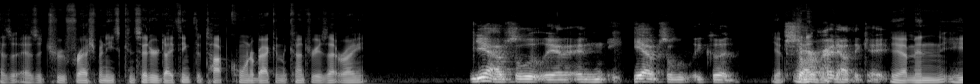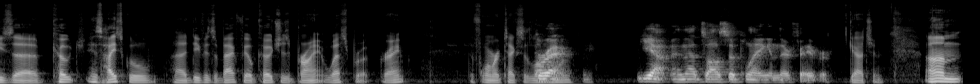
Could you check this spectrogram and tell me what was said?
as a, as a true freshman. He's considered, I think, the top cornerback in the country. Is that right? Yeah, absolutely, and, and he absolutely could yep. start right out the gate. Yeah, I mean he's a coach. His high school uh, defensive backfield coach is Bryant Westbrook, right? The former Texas Longhorn. Correct. Yeah, and that's also playing in their favor. Gotcha. Um,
